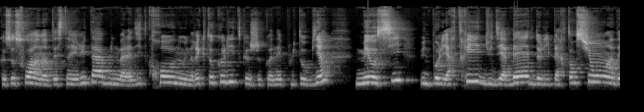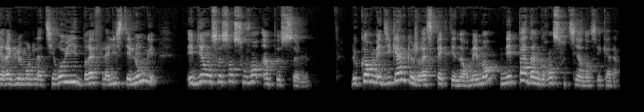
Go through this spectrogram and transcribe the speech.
que ce soit un intestin irritable, une maladie de Crohn ou une rectocolite que je connais plutôt bien, mais aussi une polyarthrite, du diabète, de l'hypertension, un dérèglement de la thyroïde, bref, la liste est longue, eh bien on se sent souvent un peu seul. Le corps médical, que je respecte énormément, n'est pas d'un grand soutien dans ces cas-là.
